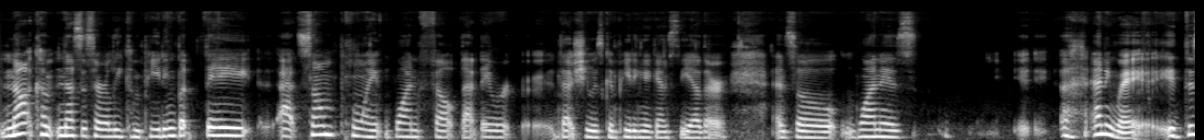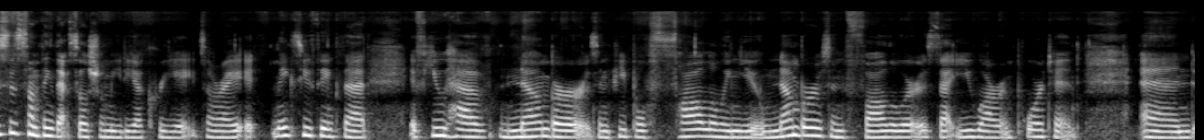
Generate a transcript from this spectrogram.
not com- necessarily competing, but they at some point one felt that they were uh, that she was competing against the other, and so one is anyway, it, this is something that social media creates, all right? It makes you think that if you have numbers and people following you, numbers and followers, that you are important and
